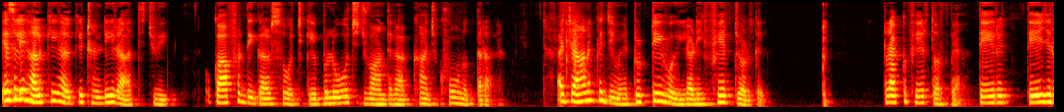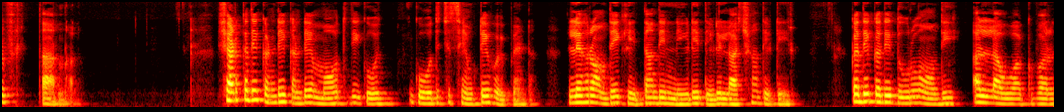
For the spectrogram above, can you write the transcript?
ਇਸ ਲਈ ਹਲਕੀ ਹਲਕੀ ਠੰਡੀ ਰਾਤ 'ਚ ਵੀ ਉਹ ਕਾਫਰ ਦੀ ਗੱਲ ਸੋਚ ਕੇ ਬਲੋਚ ਜਵਾਨ ਦੀਆਂ ਅੱਖਾਂ 'ਚ ਖੂਨ ਉਤਰ ਆਇਆ। ਅਚਾਨਕ ਜਿਵੇਂ ਟੁੱਟੀ ਹੋਈ ਲੜੀ ਫਿਰ ਜੁੜ ਗਈ। ਟਰੱਕ ਫੇਰ ਤੁਰ ਪਿਆ, ਤੇਰ, ਤੇਜ਼ ਰਫ਼ਤਾਰ ਨਾਲ। ਸੜਕ ਦੇ ਕੰਢੇ ਕੰਢੇ ਮੌਤ ਦੀ ਗੋਦ ਗੋਦ 'ਚ ਸਿਮਟੇ ਹੋਏ ਪਿੰਡ, ਲਹਿਰਾਉਂਦੇ ਖੇਤਾਂ ਦੇ ਨੇੜੇ ਤੇੜੇ ਲਾਸ਼ਾਂ ਦੇ ਢੇਰ। ਕਦੇ ਕਦੇ ਦੂਰੋਂ ਆਉਂਦੀ, ਅੱਲਾਹੁ ਅਕਬਰ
